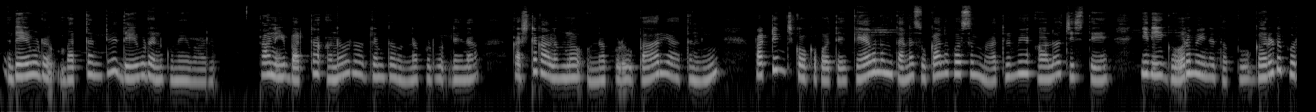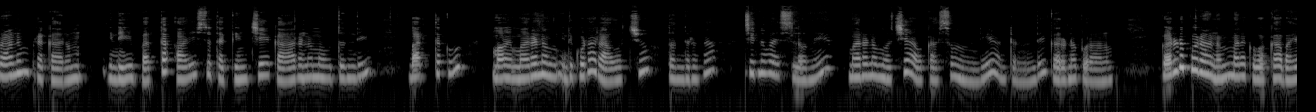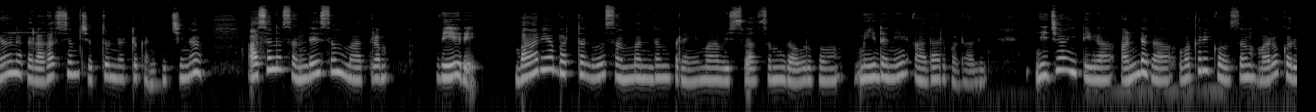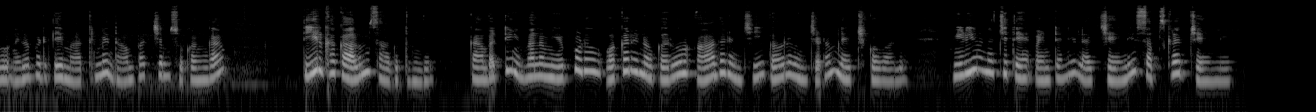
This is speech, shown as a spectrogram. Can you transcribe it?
దేవుడు భర్త అంటే దేవుడు అనుకునేవారు. కానీ భర్త అనారోగ్యంతో ఉన్నప్పుడు లేదా కష్టకాలంలో ఉన్నప్పుడు భార్య అతన్ని పట్టించుకోకపోతే కేవలం తన సుఖాల కోసం మాత్రమే ఆలోచిస్తే ఇది ఘోరమైన తప్పు. గరుడ పురాణం ప్రకారం ఇది భర్త ఆయుస్సు తగ్గించే కారణమవుతుంది. భర్తకు మ- మరణం ఇది కూడా రావచ్చు. తొందరగా చిన్న వయసులోనే మరణం వచ్చే అవకాశం ఉంది అంటుంది గరుడ పురాణం. గరుడ పురాణం మనకు ఒక భయానక రహస్యం చెప్తున్నట్టు కనిపించినా అసలు సందేశం మాత్రం వేరే. భార్యాభర్తలు సంబంధం ప్రేమ విశ్వాసం గౌరవం మీదనే ఆధారపడాలి. నిజాయితీగా అండగా ఒకరి కోసం మరొకరు నిలబడితే మాత్రమే దాంపత్యం సుఖంగా దీర్ఘకాలం సాగుతుంది. కాబట్టి మనం ఎప్పుడూ ఒకరినొకరు ఆదరించి గౌరవించడం నేర్చుకోవాలి. వీడియో నచ్చితే వెంటనే లైక్ చేయండి సబ్స్క్రైబ్ చేయండి.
